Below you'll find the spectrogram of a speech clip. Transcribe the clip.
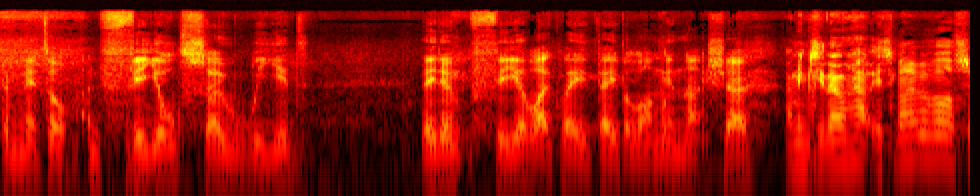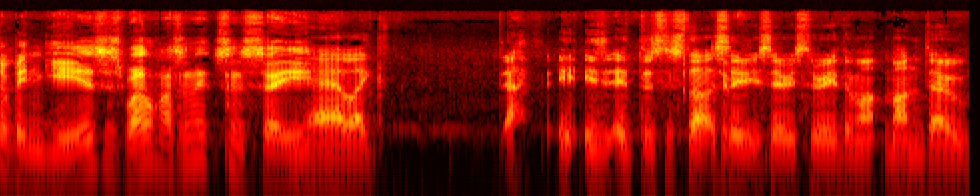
the middle and feel so weird. They don't feel like they, they belong in that show. I mean, do you know how it's might have also been years as well, hasn't it, since they? Yeah, like is it does the start of series, series three the Mando?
